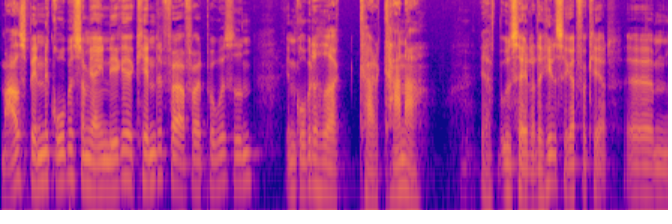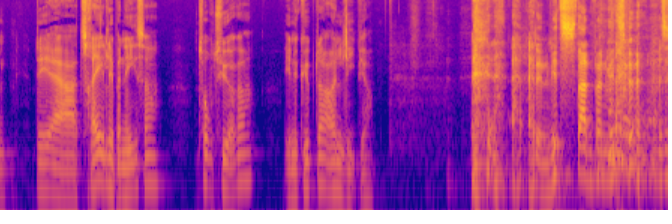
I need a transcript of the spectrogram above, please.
meget spændende gruppe, som jeg egentlig ikke kendte før for et par uger siden. En gruppe, der hedder Karkana. Jeg udtaler det helt sikkert forkert. Øhm, det er tre libanesere, to tyrkere, en egypter og en libier. Er det en vits? Starten på en vits?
